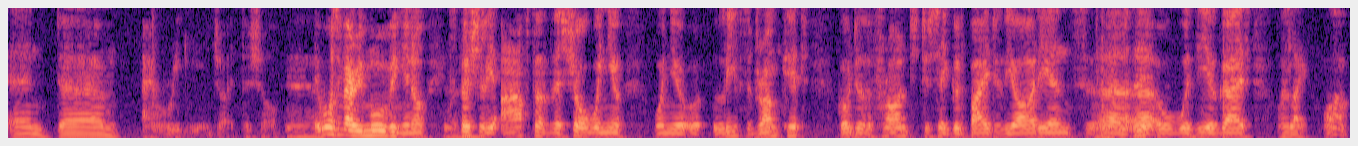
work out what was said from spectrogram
and um, I really enjoyed the show. Yeah. It was very moving, you know, especially after the show when you when you leave the drum kit, go to the front to say goodbye to the audience uh, uh, with you guys. I was like, wow,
